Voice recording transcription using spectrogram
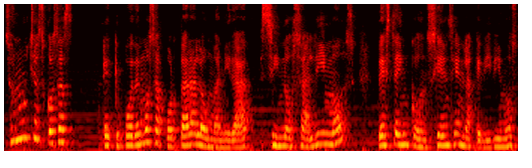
Son muchas cosas eh, que podemos aportar a la humanidad si nos salimos de esta inconsciencia en la que vivimos,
